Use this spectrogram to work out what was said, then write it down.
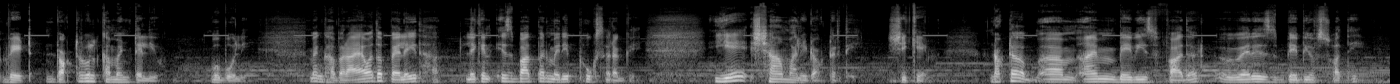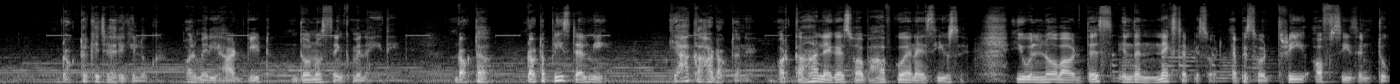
wait doctor will come and tell you वो बोली, मैं घबराया हुआ तो पहले ही था, लेकिन इस बात पर मेरी भूख सरक गई। ये शाम वाली डॉक्टर थी she came doctor I am baby's father where is baby of Swati doctor के चेहरे की लुक और मेरी हार्ट बीट दोनों सिंक में नहीं थी। Doctor doctor please tell me क्या कहा डॉक्टर ने? और कहाँ ले गए स्वभाव को एनआईसीयू से? You will know about this in the next episode episode three of season two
